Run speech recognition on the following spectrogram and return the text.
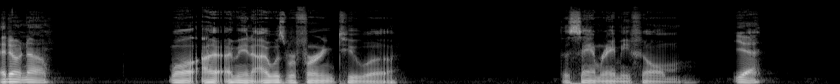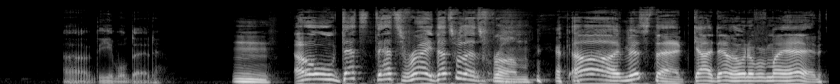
I don't know. Well, I, I mean, I was referring to uh, the Sam Raimi film, Yeah. uh, The Evil Dead. Oh, that's that's right. That's where that's from. oh, I missed that. God damn, I went over my head.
